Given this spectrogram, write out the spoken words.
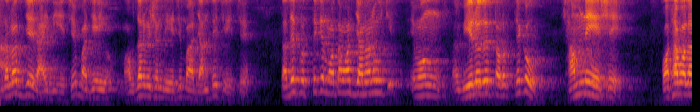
আদালত যে রায় দিয়েছে বা যে অবজারভেশন দিয়েছে বা জানতে চেয়েছে, তাদের প্রত্যেকের মতামত জানানো উচিত এবং বিএলওদের তরফ থেকেও সামনে এসে কথা বলা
